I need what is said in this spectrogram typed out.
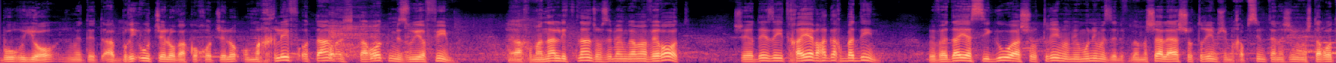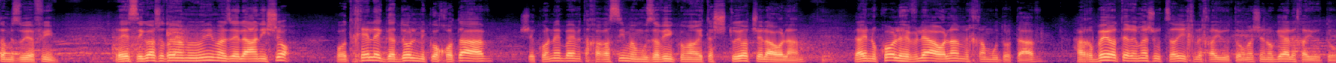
בוריו, זאת אומרת, את הבריאות שלו והכוחות שלו, הוא מחליף אותם על שטרות מזויפים. רחמנא ליצלן שעושה בהם גם עבירות, שידי זה יתחייב אחר כך בדין. בוודאי ישיגו השוטרים הממונים על זה, למשל היה שוטרים שמחפשים את האנשים עם השטרות המזויפים. וישיגו השוטרים הממונים על זה להענישו. ועוד חלק גדול מכוחותיו, שקונה בהם את החרסים המוזבים, כלומר את השטויות של העולם, דהיינו כל הבלי העולם וחמודותיו, הרבה יותר ממה שהוא צריך לחיותו, מה שנוגע לחיותו,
